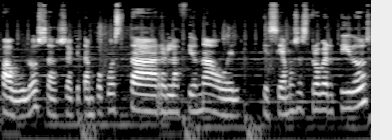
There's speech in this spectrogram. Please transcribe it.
fabulosas, o sea que tampoco está relacionado el que seamos extrovertidos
